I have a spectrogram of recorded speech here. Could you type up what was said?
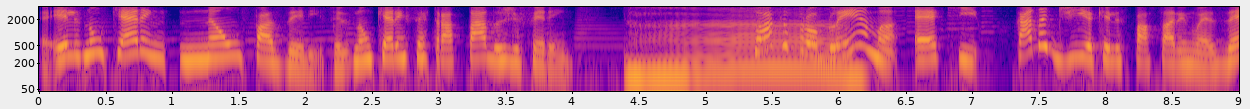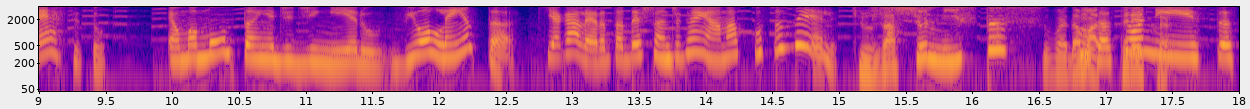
Eles não querem não fazer isso. Eles não querem ser tratados diferentes. Ah. Só que o problema é que cada dia que eles passarem no exército é uma montanha de dinheiro violenta que a galera tá deixando de ganhar nas custas dele. Que os acionistas. Vai dar Os uma treta. acionistas,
